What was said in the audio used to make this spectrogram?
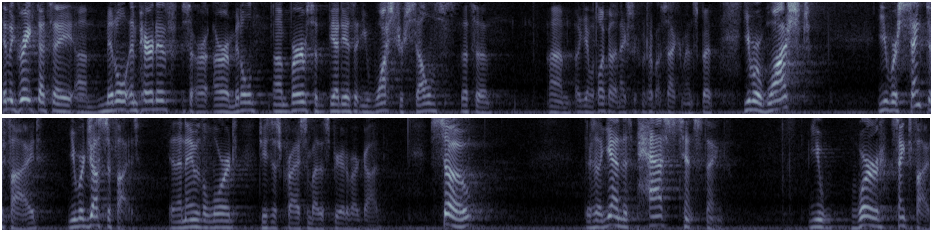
in the Greek, that's a um, middle imperative or, or a middle um, verb. So the idea is that you washed yourselves. That's a, um, again, we'll talk about that next week when we talk about sacraments. But you were washed, you were sanctified, you were justified in the name of the Lord Jesus Christ and by the Spirit of our God. So, there's again this past tense thing. You were sanctified,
